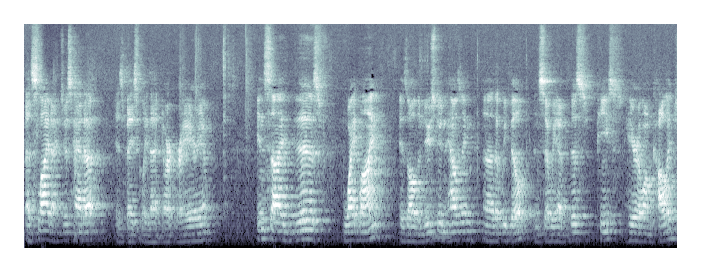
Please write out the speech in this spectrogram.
that slide I just had up is basically that dark gray area. Inside this white line is all the new student housing uh, that we built. And so we have this piece here along College,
